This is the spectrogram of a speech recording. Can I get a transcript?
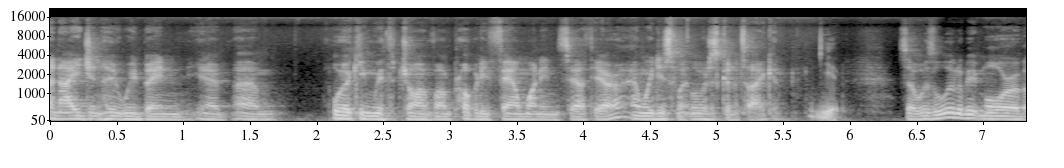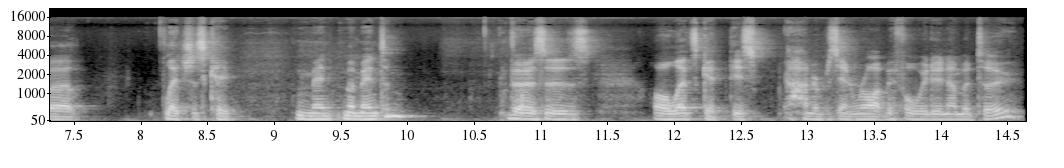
an agent who we'd been, you know, um, working with to try and find property found one in South Yarra, and we just went, we're just going to take it. Yep. So it was a little bit more of a let's just keep momentum versus oh let's get this 100% right before we do number two,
